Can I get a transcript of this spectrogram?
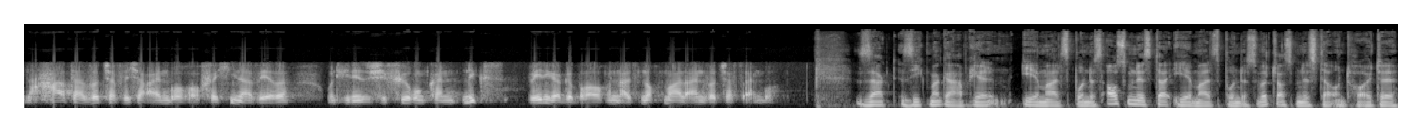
ein harter wirtschaftlicher Einbruch auch für China wäre. Und chinesische Führung kann nichts weniger gebrauchen als nochmal einen Wirtschaftseinbruch sagt Sigmar Gabriel, ehemals Bundesaußenminister, ehemals Bundeswirtschaftsminister und heute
